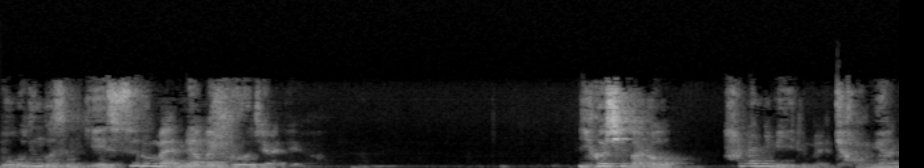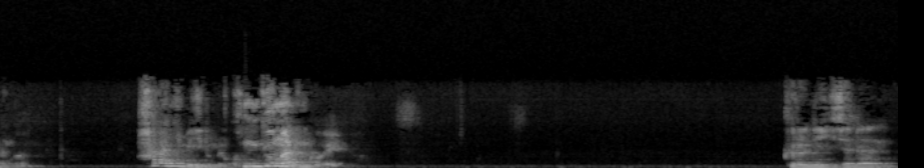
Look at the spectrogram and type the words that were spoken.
모든 것은 예수로 말미암아 이루어져야 돼요. 이것이 바로 하나님의 이름을 경외하는 겁니다. 하나님의 이름을 공경하는 거예요. 그러니 이제는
